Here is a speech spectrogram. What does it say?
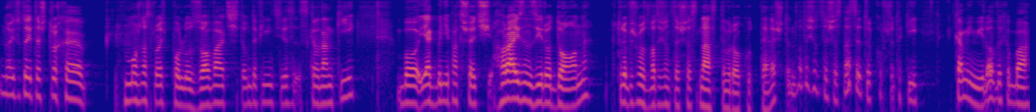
No i tutaj też trochę można spróbować poluzować tą definicję skradanki, bo jakby nie patrzeć, Horizon Zero Dawn które wyszło w 2016 roku też. Ten 2016 to kurczę taki kamień milowy chyba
